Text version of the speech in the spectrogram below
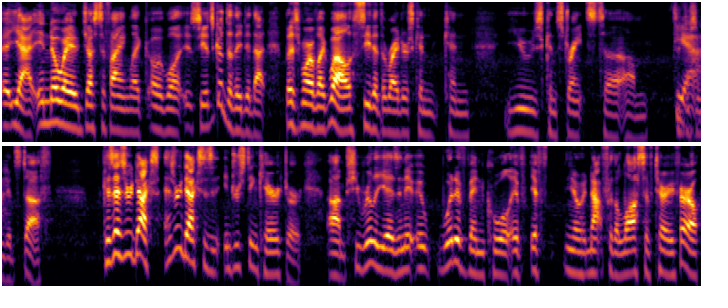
uh, yeah, in no way justifying like, oh well, see, it's good that they did that, but it's more of like, well, see that the writers can can use constraints to um to Yeah. do some good stuff. Because Ezri Dax, Ezri Dax is an interesting character. Um, she really is, and it, it would have been cool if, if you know, not for the loss of Terry Farrell,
